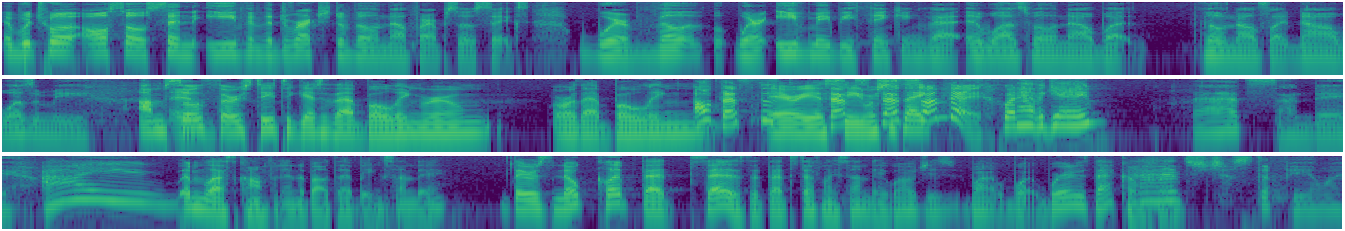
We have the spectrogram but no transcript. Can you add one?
which will also send Eve in the direction of Villanelle for episode six, where Vill- where Eve may be thinking that it was Villanelle, but Villanelle's like, no, it wasn't me. I'm so And- thirsty to get to that bowling room or that bowling Oh, that's the- area that's- scene where she's like, Sunday. Want to have a game? That's Sunday. I am less confident about that being Sunday. There's no clip that says that that's definitely Sunday. Why would you? Why? What, where does that come from? It's just a feeling.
